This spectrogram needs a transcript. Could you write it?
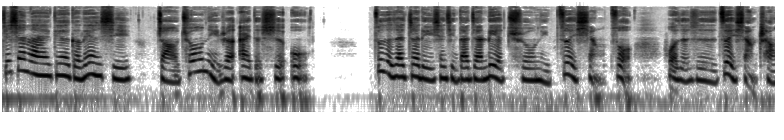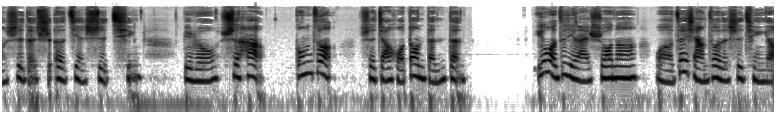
接下来第二个练习，找出你热爱的事物。作者在这里先请大家列出你最想做或者是最想尝试的十二件事情，比如嗜好、工作、社交活动等等。以我自己来说呢，我最想做的事情有。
